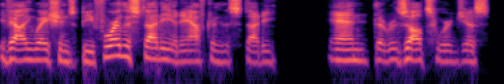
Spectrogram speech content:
evaluations before the study and after the study. And the results were just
